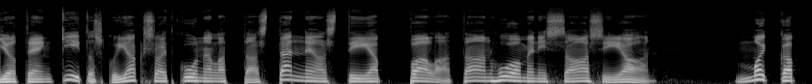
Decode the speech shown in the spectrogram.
Joten kiitos kun jaksoit kuunnella taas tänne asti ja palataan huomenissa asiaan. Moikka!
